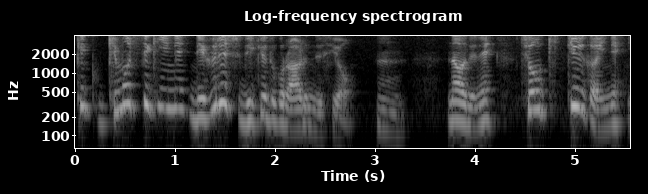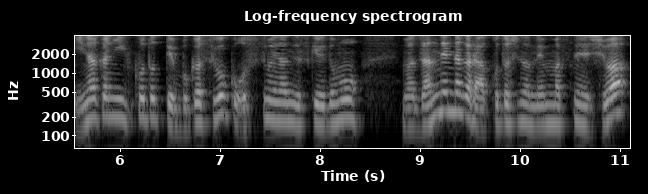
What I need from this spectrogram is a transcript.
結構気持ち的にね、リフレッシュできるところあるんですよ。うん。なのでね、長期休暇にね、田舎に行くことって僕はすごくおすすめなんですけれども、まあ、残念ながら今年の年末年始は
